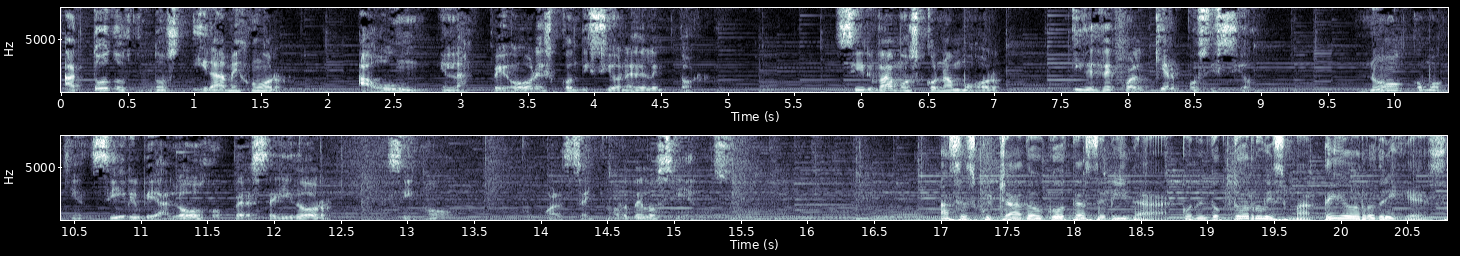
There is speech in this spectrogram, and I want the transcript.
a todos nos irá mejor, aún en las peores condiciones del entorno. Sirvamos con amor y desde cualquier posición, no como quien sirve al ojo perseguidor, sino como al Señor de los cielos. Has escuchado Gotas de Vida con el doctor Luis Mateo Rodríguez.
